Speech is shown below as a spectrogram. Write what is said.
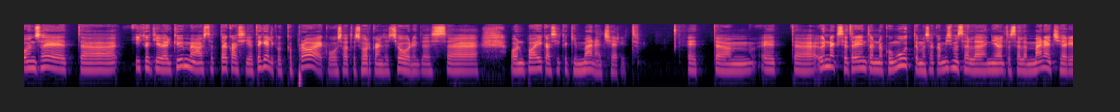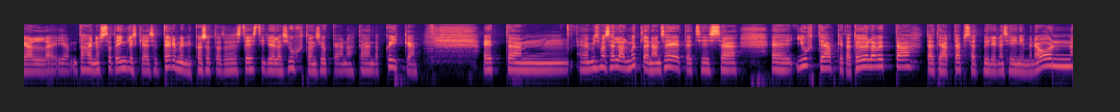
on see, et ikkagi veel kümme aastat tagasi ja tegelikult ka praegu osades organisatsioonides äh, on paigas ikkagi mänedžerid. Et, et äh, õnneks see trend on nagu muutumas, aga mis ma selle nii-öelda selle manager'i all ja ma tahan just seda ingliskeelset terminit kasutada, sest eesti keeles juht on sihuke noh, tähendab kõike. et ähm, mis ma selle all mõtlen, on see, et, et siis äh, juht teab, keda tööle võtta, ta teab täpselt, milline see inimene on,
